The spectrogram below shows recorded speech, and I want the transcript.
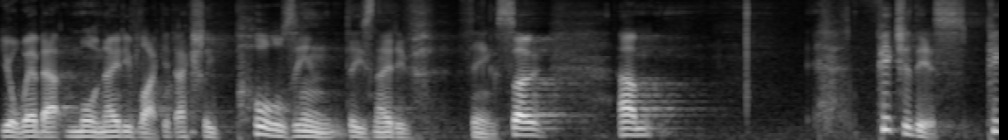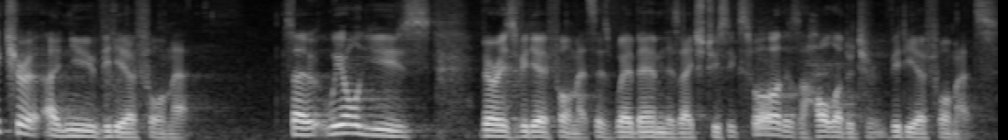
your web app more native-like. It actually pulls in these native things. So um, Picture this. Picture a new video format. So we all use various video formats. There's WebM, there's H.264, there's a whole lot of different video formats.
